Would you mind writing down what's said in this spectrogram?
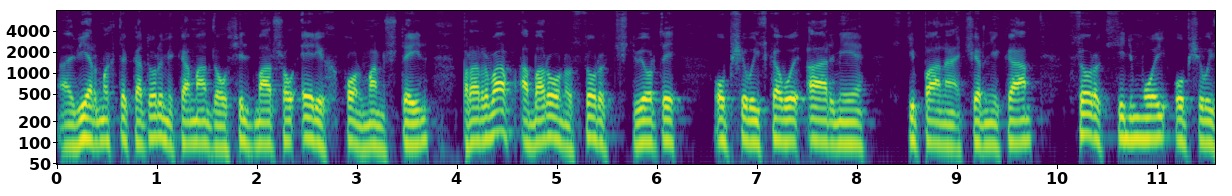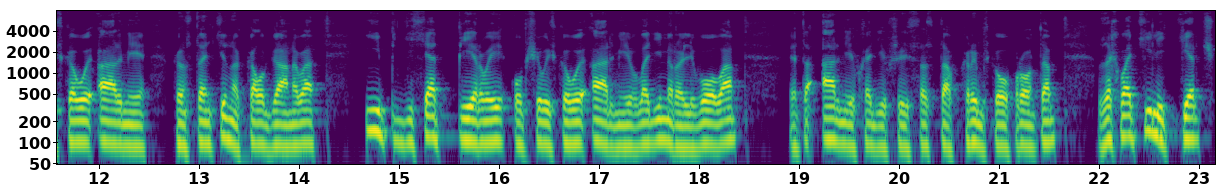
а, вермахта, которыми командовал фельдмаршал Эрих фон Манштейн, прорвав оборону 44-й общевойсковой армии, Степана Черняка, 47-й общевойсковой армии Константина Колганова и 51-й общевойсковой армии Владимира Львова, это армии, входившие в состав Крымского фронта, захватили Керчь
